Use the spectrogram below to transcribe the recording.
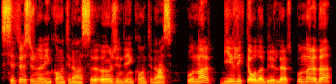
stres üriner inkontinansı, urgent inkontinans bunlar birlikte olabilirler. Bunlara da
